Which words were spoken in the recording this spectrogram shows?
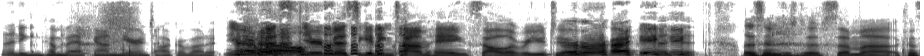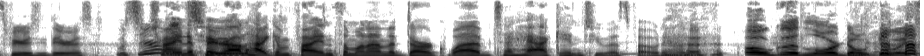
Then you can come back on here and talk about it. You're, I invest- you're investigating Tom Hanks all over YouTube. right. Listen to some uh, conspiracy theorists. Was there Trying only to figure out how I can find someone on the dark web to hack into his photos. Oh, good lord, don't do it.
